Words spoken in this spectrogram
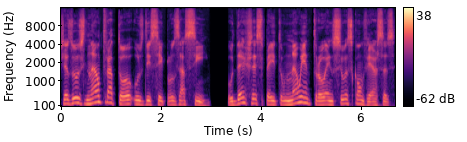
Jesus não tratou os discípulos assim. O desrespeito não entrou em suas conversas,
